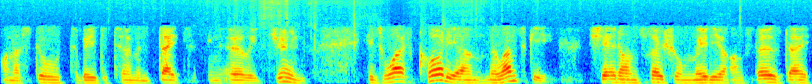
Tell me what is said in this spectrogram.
on a still to be determined date in early June. His wife, Claudia Milansky, shared on social media on Thursday,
